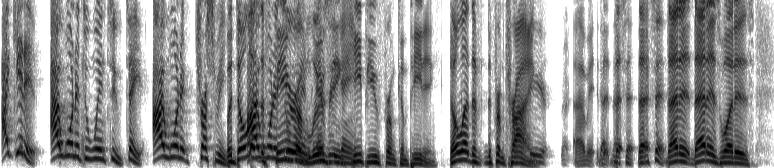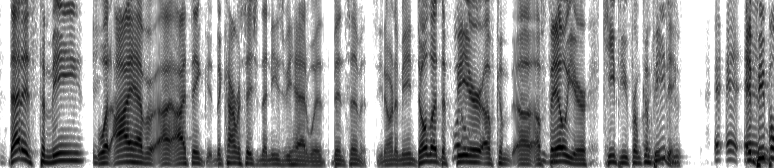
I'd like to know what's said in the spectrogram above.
I get it. I wanted to win too. Tate, I wanted, trust me. But don't I let the fear of losing keep you from competing. Don't let the, the from trying. Fear- I mean, That- th- that's that- it. that- That's it. That is that is what is that is to me what I have. I, I think the conversation that needs to be had with Ben Simmons. You know what I mean? Don't let the fear of com, uh, of failure keep you from competing. And, and- And people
